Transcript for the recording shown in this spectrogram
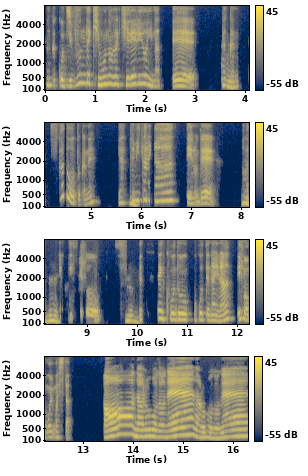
なんかこう自分で着物が着れるようになって、なんか、茶道とかね、やってみたいなっていうので、貼ってるんですけど、うん、全然行動起こってないなって今思いました。ああ、なるほどね。なるほどね。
